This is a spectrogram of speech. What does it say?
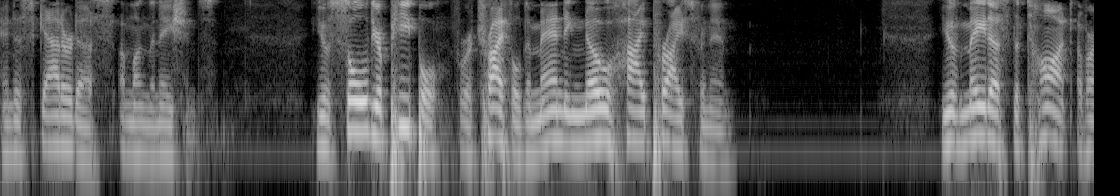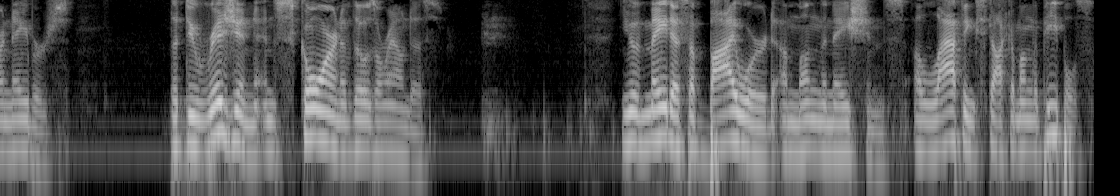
and have scattered us among the nations. You have sold your people for a trifle, demanding no high price for them. You have made us the taunt of our neighbors, the derision and scorn of those around us. You have made us a byword among the nations, a laughing stock among the peoples.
